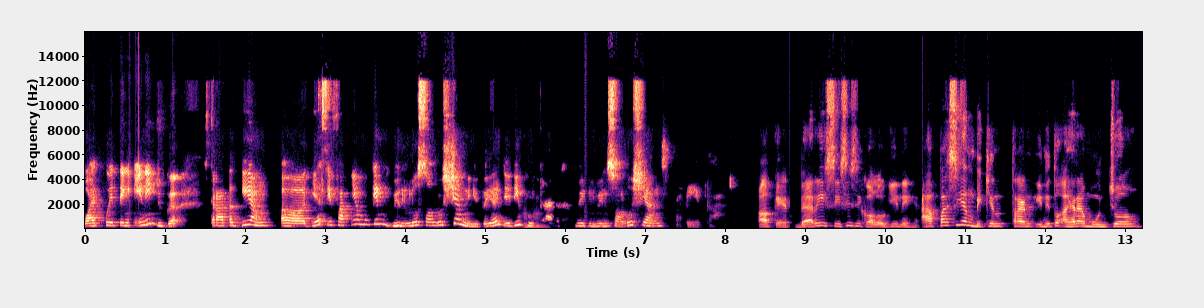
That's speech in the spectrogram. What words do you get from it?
white quitting ini juga strategi yang uh, dia sifatnya mungkin win-lose solution gitu ya. Jadi hmm. bukan win-win solution seperti itu. Oke, dari sisi psikologi nih, apa sih yang bikin tren ini tuh akhirnya muncul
